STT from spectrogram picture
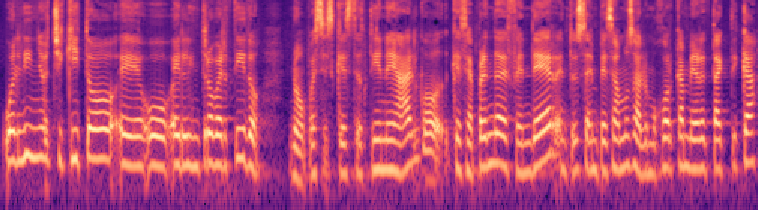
o el niño chiquito eh, o el introvertido. No, pues es que esto tiene algo que se aprende a defender, entonces empezamos a lo mejor a cambiar de táctica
